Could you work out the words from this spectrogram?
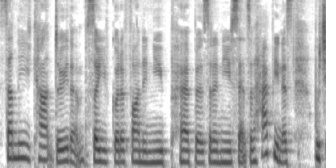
suddenly you can't do them. So you've got to find a new purpose and a new sense of happiness, which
